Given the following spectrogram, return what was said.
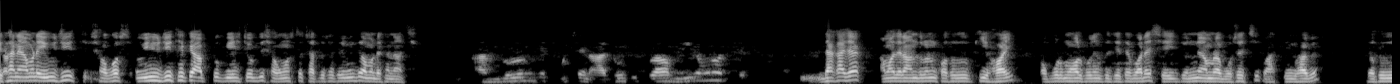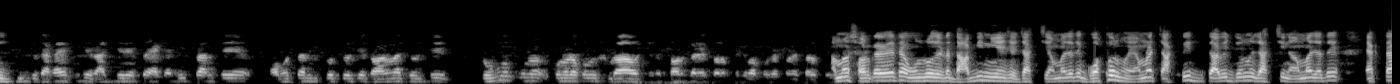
এখানে আমরা ইউজি সমস্ত ইউজি থেকে আপ টু পিএইচডি অব্দি সমস্ত ছাত্রছাত্রী কিন্তু আমরা এখানে আছি। আন্দোলন দেখা যাক আমাদের আন্দোলন কতদূর কি হয়। অপর মহল পর্যন্ত যেতে পারে সেই জন্য আমরা বসেছি প্রাথমিকভাবে। যতদূর কিন্তু দেখা যাচ্ছে যে রাজ্যের তো একাধিক প্রান্তে অবস্থান বিক্ষোভ চলছে ধর্ণা চলছে তবুও কোনো কোনো রকম সুরা হচ্ছে না। সরকারের তরফ থেকে বা প্রশাসনের তরফ থেকে আমরা সরকারের একটা অনুরোধ একটা দাবি নিয়ে এসে যাচ্ছি। আমরা যাতে গঠন হয় আমরা চাকরির দাবির জন্য যাচ্ছি না। আমরা যাতে একটা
